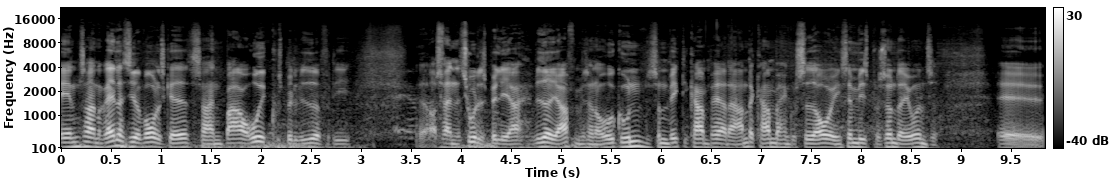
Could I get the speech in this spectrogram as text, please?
enten så er han relativt alvorlig skadet, så han bare overhovedet ikke kunne spille videre, fordi øh, også var naturligt at spille videre i aften, hvis han overhovedet kunne. Sådan en vigtig kamp her. Der er andre kampe, han kunne sidde over i, eksempelvis på søndag i Odense. Øh,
